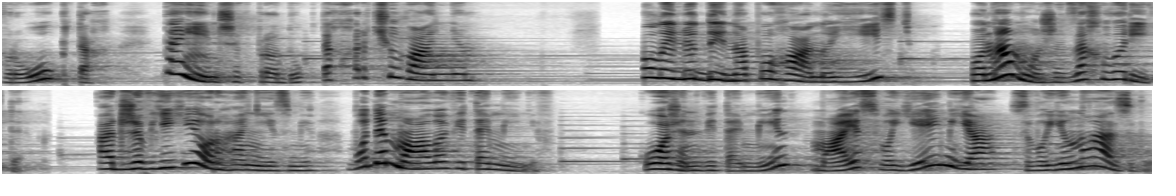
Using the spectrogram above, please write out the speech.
фруктах та інших продуктах харчування. Коли людина погано їсть, вона може захворіти, адже в її організмі буде мало вітамінів. Кожен вітамін має своє ім'я, свою назву.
